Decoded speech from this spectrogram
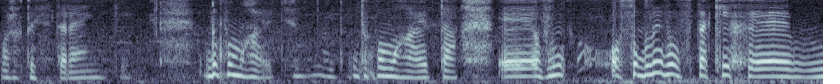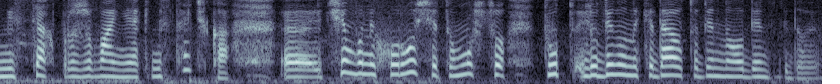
Може, хтось старенький. Допомагають. Ну, Допомагають, так. Е, особливо в таких е, місцях проживання, як містечка, е, чим вони хороші, тому що тут людину не кидають один на один з бідою.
